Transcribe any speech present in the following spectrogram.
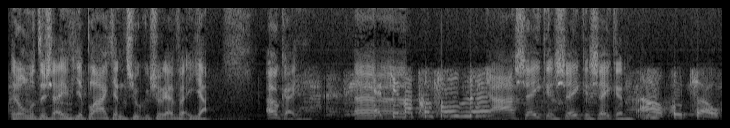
En ondertussen even je plaatje aan het zoeken. Ik zoek even, ja. Oké. Eh, Heb je wat gevonden? Ja, zeker, zeker, zeker. Oh, goed zo.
